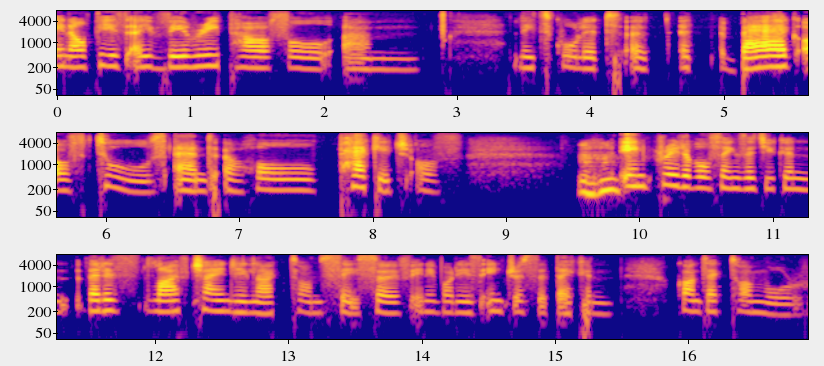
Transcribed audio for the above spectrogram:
NLP is a very powerful, um, let's call it a, a, a, bag of tools and a whole package of mm-hmm. incredible things that you can, that is life changing, like Tom says. So if anybody is interested, they can contact Tom or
